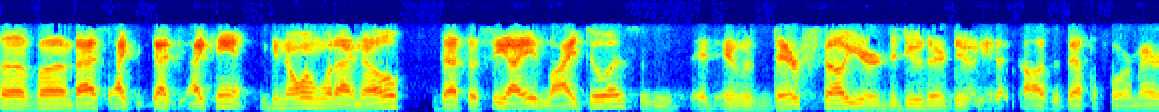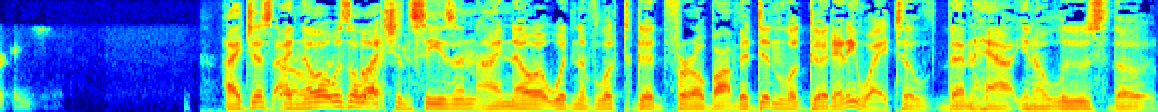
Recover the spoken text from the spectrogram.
of uh, Ambassador. I, I I can't, knowing what I know, that the CIA lied to us, and it, it was their failure to do their duty that caused the death of four Americans. I just I know it was but- election season. I know it wouldn't have looked good for Obama. It didn't look good anyway to then have you know lose the.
